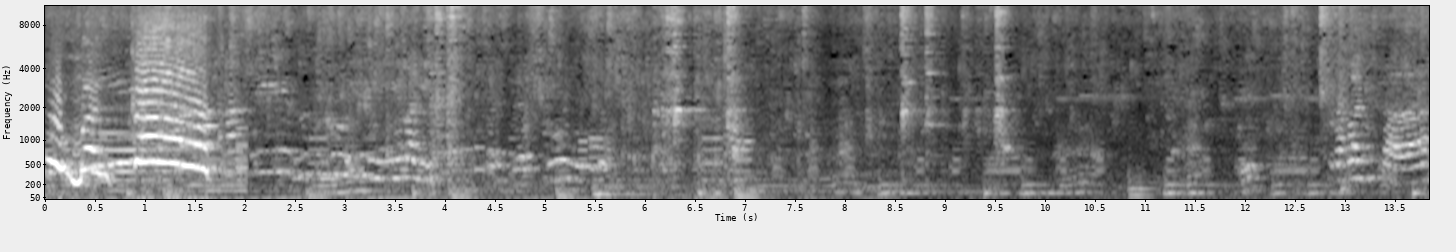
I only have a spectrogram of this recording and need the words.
Oh my god! Kan?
